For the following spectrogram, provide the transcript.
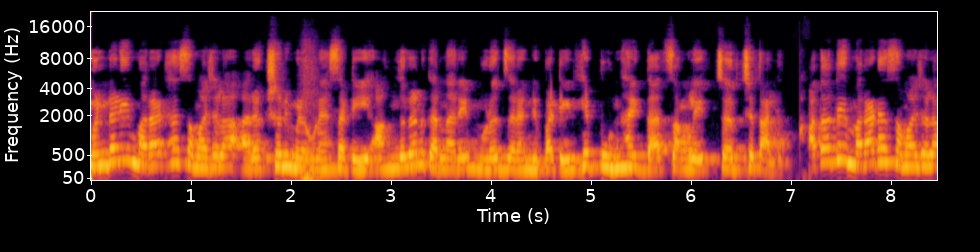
मंडळी मराठा समाजाला आरक्षण मिळवण्यासाठी आंदोलन करणारे मनोज जरांगे पाटील हे पुन्हा एकदा चांगले चर्चेत आले. आता ते मराठा समाजाला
